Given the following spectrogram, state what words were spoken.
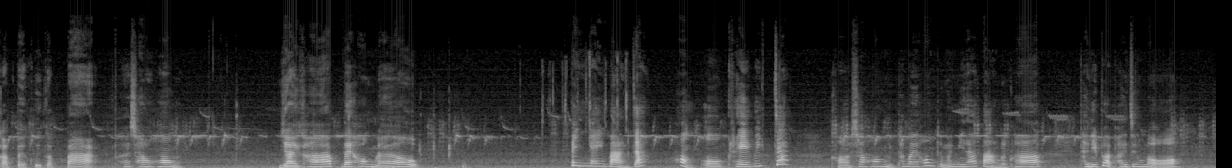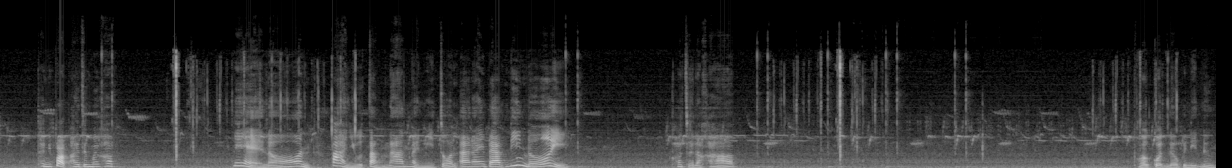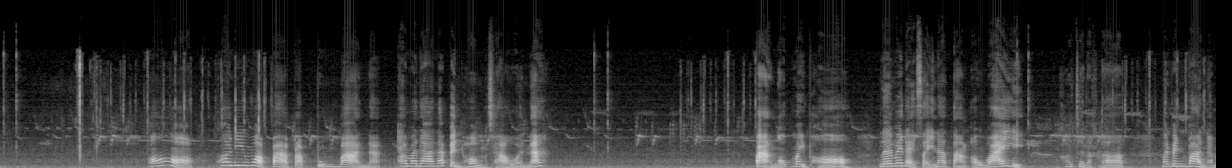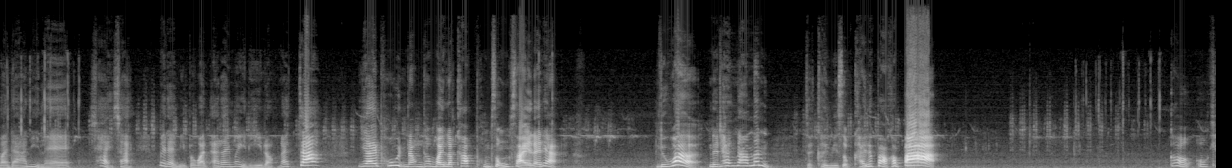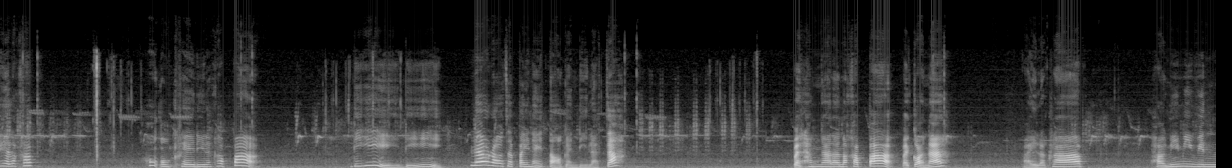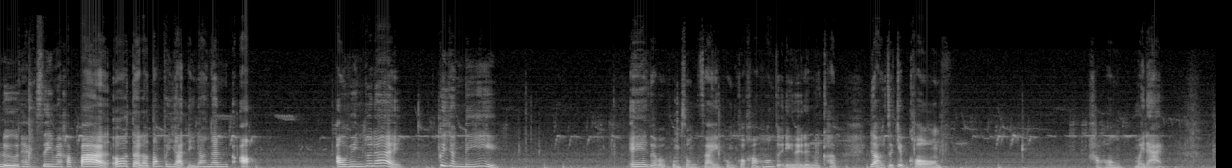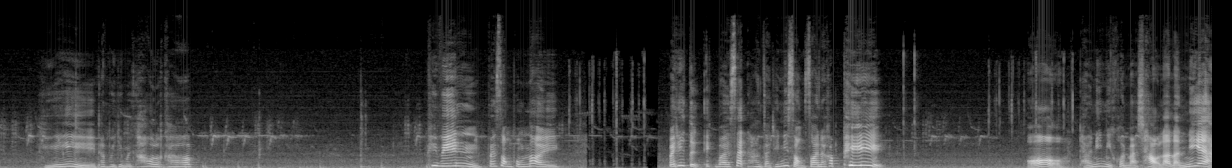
กลับไปคุยกับป้า เพื่อเช่าห้อง ยายครับ ได้ห้องแล้ว เป็นไงบ้างจ๊ะ องโอเคไหมจ๊ะ ขอเช่าห้องทำไมห้องถึงไม่มีหน้าต่างเหรอครับแถวนี้ปลอดภัยจริงหรอแถวนี้ปลอดภัยจริงไหมครับ แน่นอนป้าอยู่ต่างนานไม่มีโจรอะไรแบบนี้เลย เข้าใจแล้วครับเผื่อกดเร็วไปนิดนึงอ๋อพอดีว่าป้าปรับปรุงบ้านนะธรรมดาแล้วเป็นห้องเช่าอะนะ ป่างบไม่พอ เลยไม่ได้ใส่หน้าต่างเอาไว้ เข้าใจแล้วครับ มันเป็นบ้านธรรมดานี่แหละ ใช่ใช่ไม่ได้มีประวัติอะไรไม่ดีหรอกนะจ๊ะ ยายพูดนำทำไมล่ะครับ ผมสงสัยแล้วเนี่ย หรือว่าในแทงน้ำนั่น จะเคยมีศพใครหรือเปล่าครับป้า ก็โอเคแล้วครับ ห้องโอเคดีนะครับป้า ดีดี แล้วเราจะไปไหนต่อกันดีล่ะจ๊ะ ไปทำงานแล้วนะครับ ป้า ไปก่อนนะ ไปแล้วครับแถวนี้มีวินหรือแท็กซี่ไหมครับป้า เออ แต่เราต้องประหยัดนี่นะงั้นเอาเอาวินก็ได้ ก็ยังดี เอ แต่ว่าผมสงสัย ผมขอเข้าห้องตัวเองหน่อยได้ไหมครับ อยากจะเก็บของ เข้าห้องไม่ได้เฮ้ยทำไมยังไม่เข้าล่ะครับ พี่วิน ไปส่งผมหน่อย ไปที่ตึก XYZ ห่างจากที่นี่สองซอยนะครับพี่ โอ้แถวนี้มีคนมาเช่าแล้วเหรอเนี่ย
